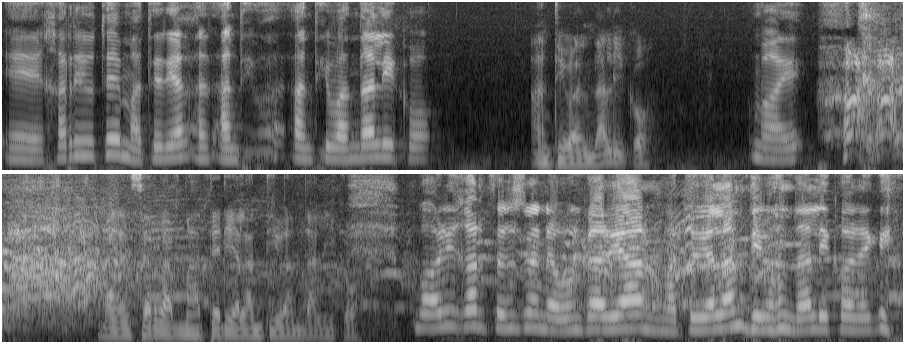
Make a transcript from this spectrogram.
e, jarri dute material anti, antibandaliko. Antibandaliko Bai. Baina zer da material antibandaliko Ba hori jartzen zuen egunkarian material antibandalikoarekin.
